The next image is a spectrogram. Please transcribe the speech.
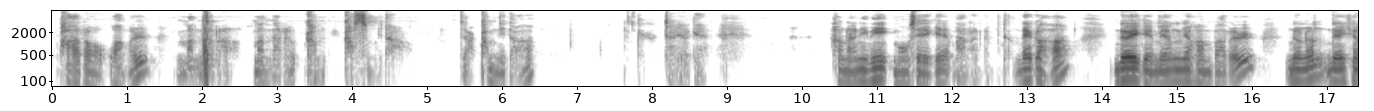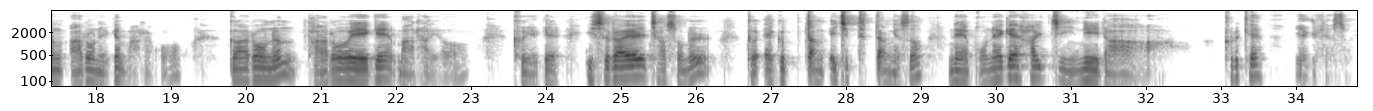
바로 왕을 만나러, 만나러 갔습니다. 자, 갑니다. 자, 여기. 하나님이 모세에게 말한 겁니다. 내가 너에게 명령한 바를 너는 내 형 아론에게 말하고 그 아론은 바로에게 말하여 그에게 이스라엘 자손을 그 애굽 땅 에집트 땅에서 내 보내게 할지니라 그렇게 얘기를 했어요.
